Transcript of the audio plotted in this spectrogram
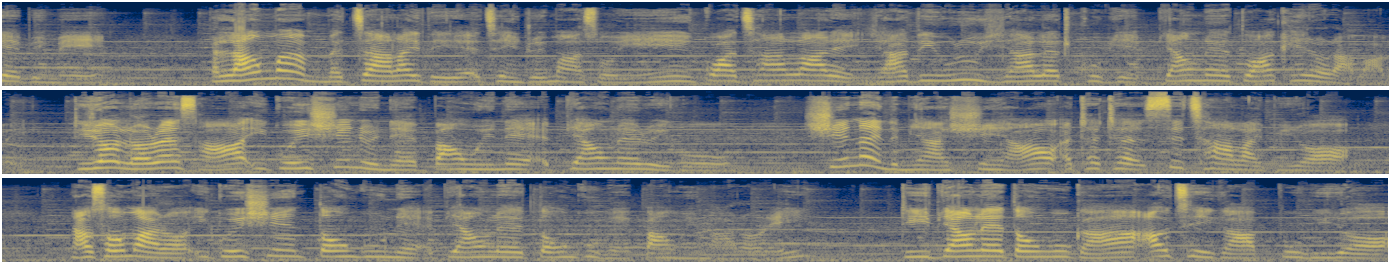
ခဲ့ပေမဲ့ ဘလောက်မှမကြာလိုက်သေးတဲ့အချိန်တွင်းမှာဆိုရင်ကွာခြားလာတဲ့ရာသီဥတုရလဒ်တစ်ခုဖြစ်ပြောင်းလဲသွားခဲ့တော့တာပါပဲဒီတော့ Lawrence ဟာ equation တွေနဲ့ပါဝင်တဲ့အပြောင်းလဲတွေကိုရှင်းနိုင်သမျှရှင်းအောင်အထက်ထက်စစ်ချလိုက်ပြီးတော့နောက်ဆုံးမှာတော့ equation 3ခုနဲ့အပြောင်းလဲ3ခုပဲပါဝင်လာတော့တယ်ဒီပြောင်းလဲ3ခုကအောက်ခြေကပူပြီးတော့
